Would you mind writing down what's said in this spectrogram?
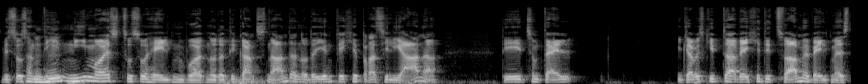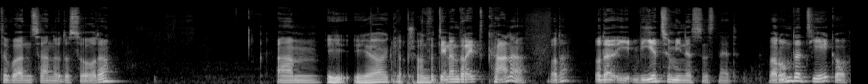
Wieso sind die niemals zu so Helden worden oder die ganzen anderen oder irgendwelche Brasilianer, die zum Teil ich glaube, es gibt da welche, die zweimal Weltmeister worden sind oder so, oder? Ähm, ja, ich glaube schon. von denen redet keiner, oder? Oder wir zumindest nicht. Warum der Diego?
